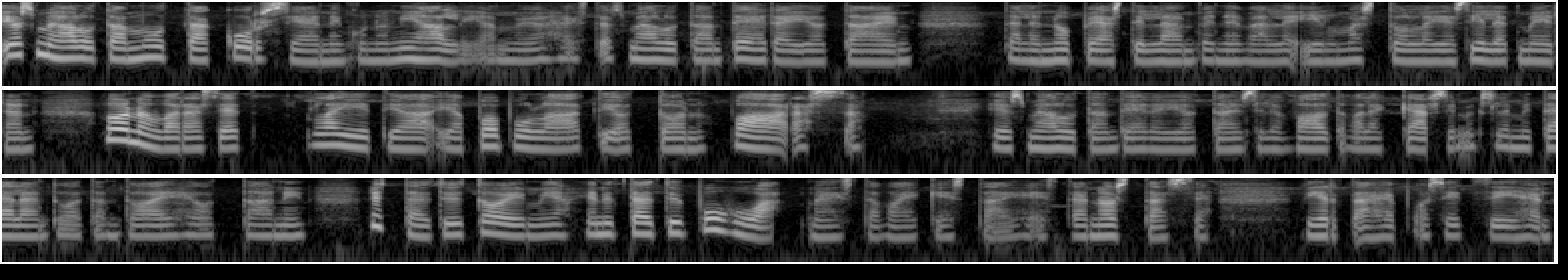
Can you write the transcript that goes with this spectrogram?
Jos me halutaan muuttaa kurssia ennen kuin on ihan liian myöhäistä, jos me halutaan tehdä jotain tälle nopeasti lämpenevälle ilmastolle ja sille, että meidän luonnonvaraiset lajit ja, ja populaatiot on vaarassa. Ja jos me halutaan tehdä jotain sille valtavalle kärsimykselle, mitä eläintuotanto aiheuttaa, niin nyt täytyy toimia. Ja nyt täytyy puhua näistä vaikeista aiheista ja nostaa se virtahepo sit siihen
